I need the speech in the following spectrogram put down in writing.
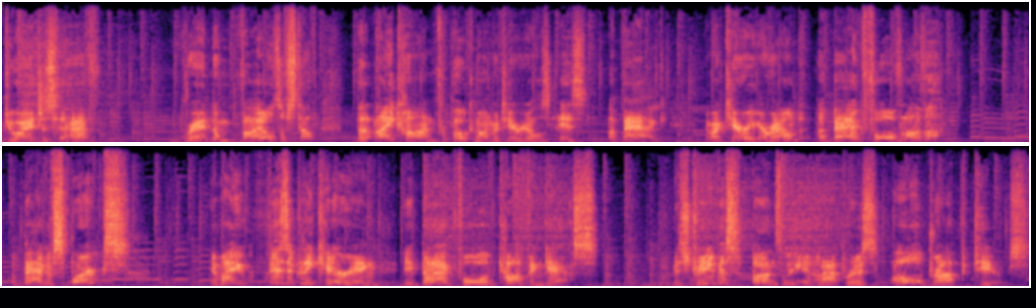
Do I just have random vials of stuff? The icon for Pokemon materials is a bag. Am I carrying around a bag full of lava? A bag of sparks? Am I physically carrying a bag full of coughing gas? Misdreavus, Bonsly, and Lapras all drop tears.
